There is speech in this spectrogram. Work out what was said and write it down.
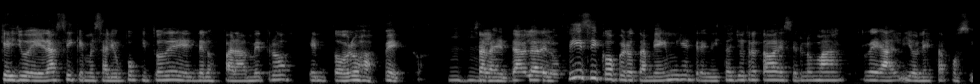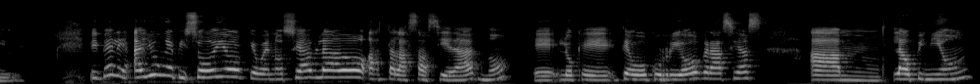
que yo era así, que me salió un poquito de, de los parámetros en todos los aspectos. O sea, la gente habla de lo físico, pero también en mis entrevistas yo trataba de ser lo más real y honesta posible. Pipeli, hay un episodio que, bueno, se ha hablado hasta la saciedad, ¿no? Eh, lo que te ocurrió gracias la opinión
